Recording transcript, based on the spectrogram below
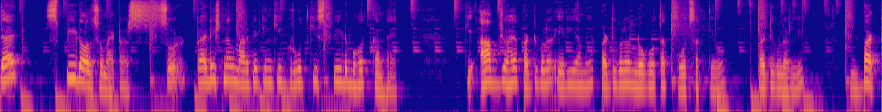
that speed also matters so traditional marketing की ग्रोथ की स्पीड बहुत कम है। कि आप जो है पर्टिकुलर एरिया में पर्टिकुलर लोगों तक पहुँच सकते हो पर्टिकुलरली बट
